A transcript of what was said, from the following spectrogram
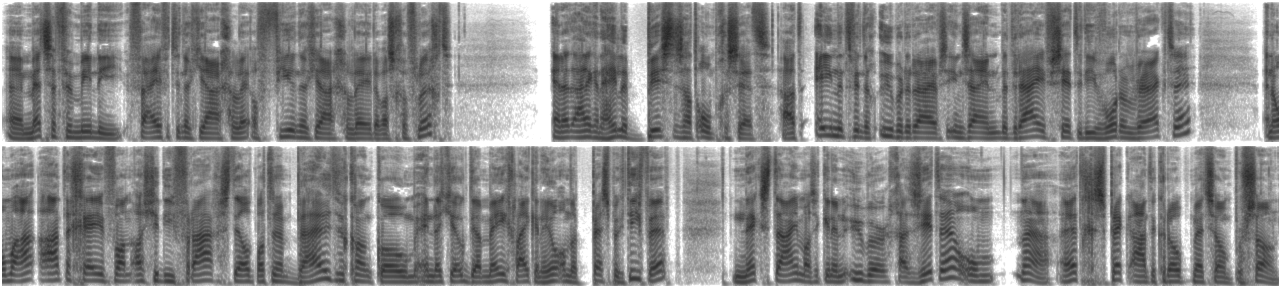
uh, met zijn familie 25 jaar geleden of 24 jaar geleden was gevlucht. En uiteindelijk een hele business had omgezet. Hij had 21 Uber-bedrijvers in zijn bedrijf zitten die voor hem werkten. En om aan te geven van als je die vragen stelt, wat er naar buiten kan komen. En dat je ook daarmee gelijk een heel ander perspectief hebt. Next time als ik in een Uber ga zitten om nou, het gesprek aan te knopen met zo'n persoon.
